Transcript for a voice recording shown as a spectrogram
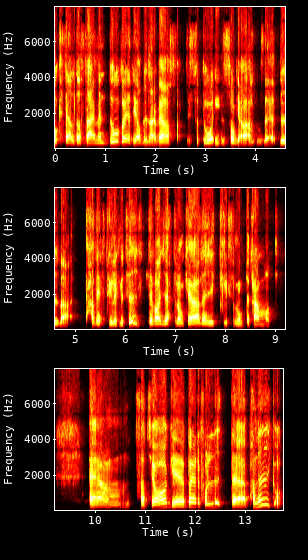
och ställde oss där. Men då började jag bli nervös faktiskt för då insåg jag att vi var, hade inte tillräckligt med tid. Det var en jättelång kö, den gick liksom inte framåt. Um, så att jag eh, började få lite panik och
